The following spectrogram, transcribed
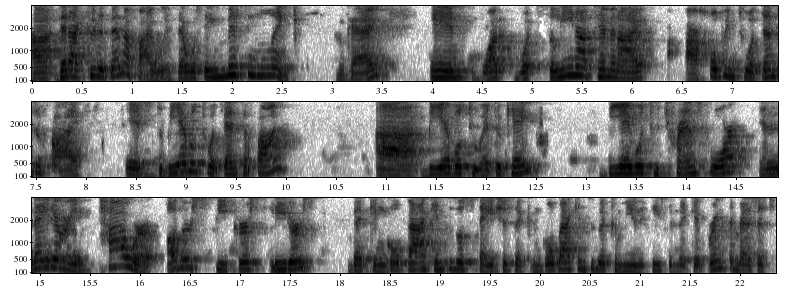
uh, that I could identify with. There was a missing link. Okay. And what what Celina, Tim, and I are hoping to identify is to be able to identify, uh, be able to educate, be able to transform, and later empower other speakers, leaders that can go back into those stages, that can go back into the communities, and they can bring the message.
